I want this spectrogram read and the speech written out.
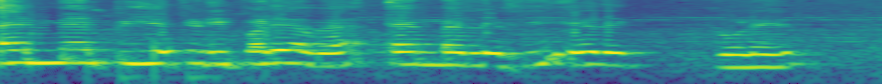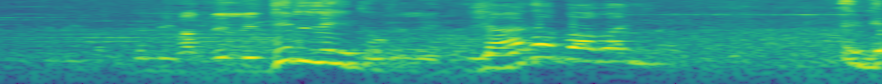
ਐਮਏ ਪੀਐਚਡੀ ਪੜ੍ਹਿਆ ਹੋਇਆ ਐਮਐਲਏ ਸੀ ਇਹਦੇ ਕੋਲੇ। ਦਿੱਲੀ ਤੋਂ। ਯਾਦ ਹੈ ਬਾਬਾ ਜੀ?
